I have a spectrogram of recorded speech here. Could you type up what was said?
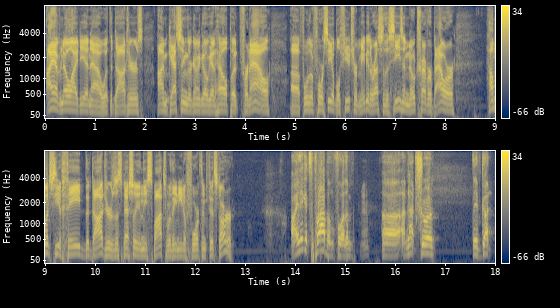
I have no idea now with the Dodgers. I'm guessing they're going to go get help, but for now, uh, for the foreseeable future, maybe the rest of the season, no Trevor Bauer. How much do you fade the Dodgers, especially in these spots where they need a fourth and fifth starter? I think it's a problem for them. Uh, I'm not sure they've got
